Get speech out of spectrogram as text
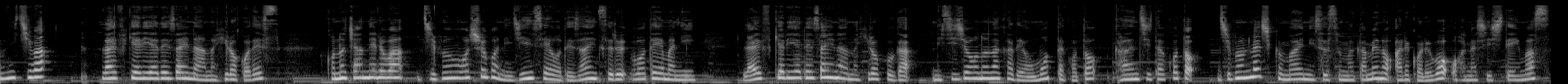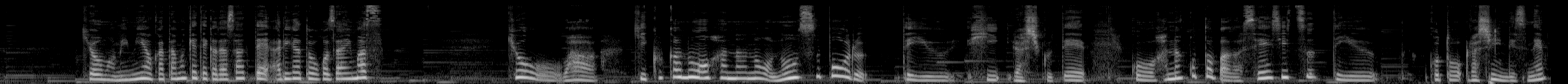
こんにちは。ライフキャリアデザイナーのひろこです。このチャンネルは自分を主語に人生をデザインするをテーマにライフキャリアデザイナーのひろこが日常の中で思ったこと感じたこと自分らしく前に進むためのあれこれをお話ししています。今日も耳を傾けてくださってありがとうございます。今日はキク科のお花のノースポールっていう日らしくてこう花言葉が誠実っていうことらしいんですね。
